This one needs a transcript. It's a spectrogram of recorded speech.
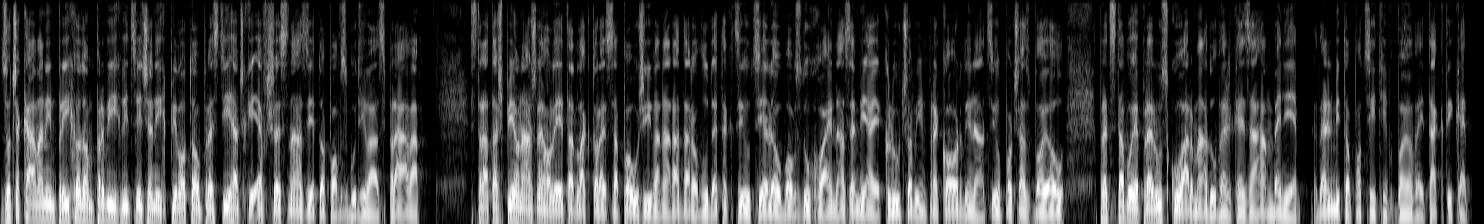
S očakávaným príchodom prvých vycvičených pilotov pre stíhačky F-16 je to povzbudivá správa. Strata špionážneho lietadla, ktoré sa používa na radarovú detekciu cieľov vo vzduchu aj na zemi a je kľúčovým pre koordináciu počas bojov, predstavuje pre ruskú armádu veľké zahambenie. Veľmi to pocíti v bojovej taktike.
